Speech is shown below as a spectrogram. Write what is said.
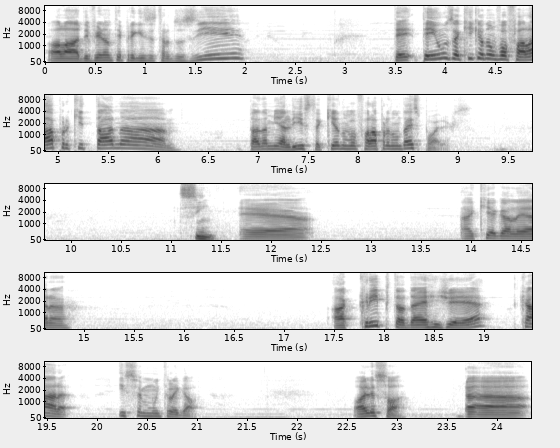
Olha lá, deveria não ter preguiça de traduzir. Tem, tem uns aqui que eu não vou falar porque tá na. Tá na minha lista aqui, eu não vou falar para não dar spoilers. Sim. É. Aqui a galera. A cripta da RGE. Cara, isso é muito legal. Olha só. Uh,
